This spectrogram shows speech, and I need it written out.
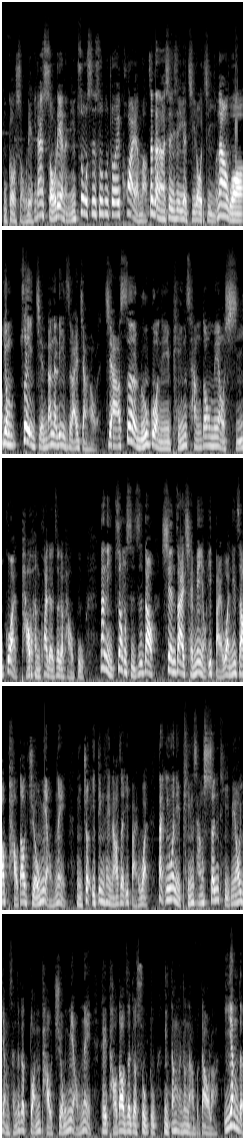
不够熟练。一旦熟练了，你做事速度就会快了嘛。这个呢是是一个肌肉记忆。那我用最简单的例子来讲好了，假设如果你平常都没有习习惯跑很快的这个跑步，那你纵使知道现在前面有一百万，你只要跑到九秒内，你就一定可以拿到这一百万。但因为你平常身体没有养成这个短跑九秒内可以跑到这个速度，你当然就拿不到啦。一样的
